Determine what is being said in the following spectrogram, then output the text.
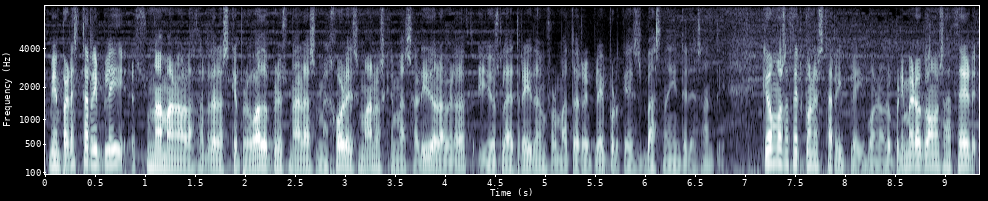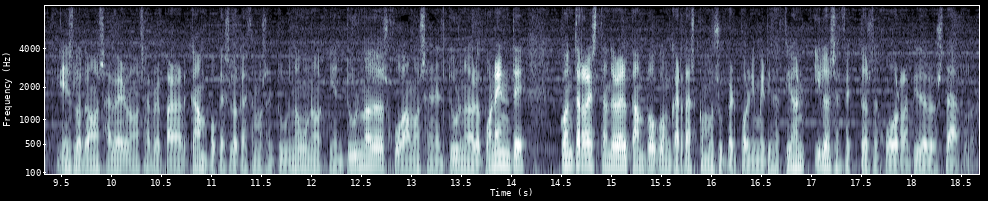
Bien, para este replay es una mano al azar de las que he probado, pero es una de las mejores manos que me ha salido, la verdad, y os la he traído en formato de replay porque es bastante interesante. ¿Qué vamos a hacer con esta replay? Bueno, lo primero que vamos a hacer, y es lo que vamos a ver, vamos a preparar campo, que es lo que hacemos en turno 1, y en turno 2 jugamos en el turno del oponente, contrarrestándole el campo con cartas como superpolimerización y los efectos de juego rápido de los Darklord.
